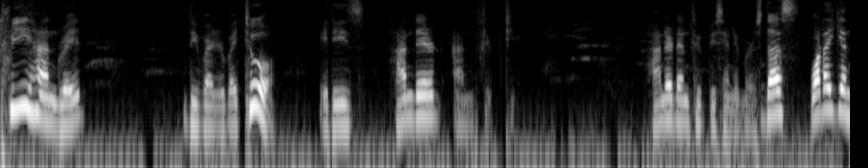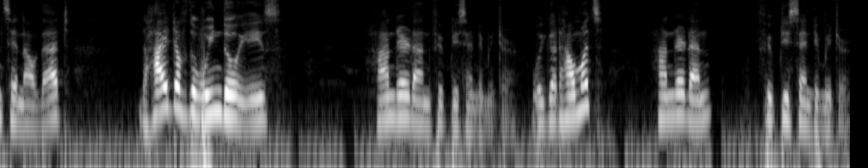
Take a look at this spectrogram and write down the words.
300 divided by 2 it is 150 150 centimeters. Thus what I can say now that the height of the window is 150 centimeter. We got how much? 150 centimeter.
